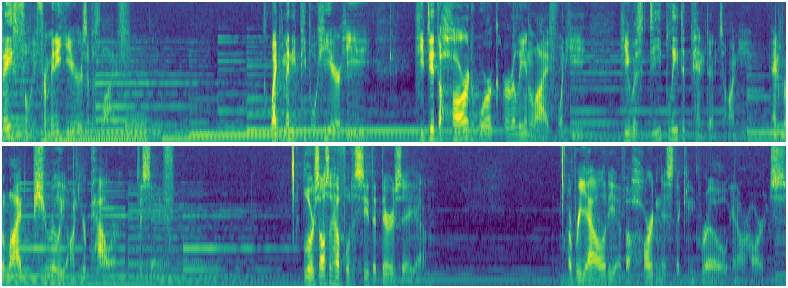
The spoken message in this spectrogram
faithfully for many years of his life. Like many people here, he, he did the hard work early in life when he, he was deeply dependent on you and relied purely on your power to save. But Lord, it's also helpful to see that there's a, um, a reality of a hardness that can grow in our hearts.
